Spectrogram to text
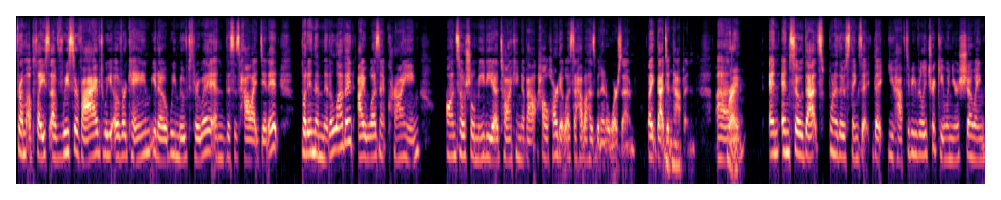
from a place of we survived we overcame you know we moved through it and this is how i did it but in the middle of it i wasn't crying on social media talking about how hard it was to have a husband in a war zone like that didn't Mhm. happen um, Right. and and so that's one of those things that that you have to be really tricky when you're showing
